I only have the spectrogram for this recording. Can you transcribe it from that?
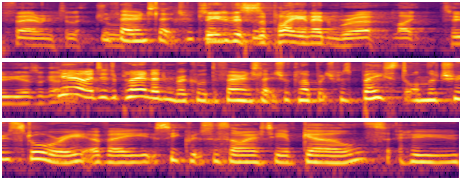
The fair intellectual. The Fair Intellectual So you did this as a play in Edinburgh like two years ago? Yeah, I did a play in Edinburgh called The Fair Intellectual Club, which was based on the true story of a secret society of girls who,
